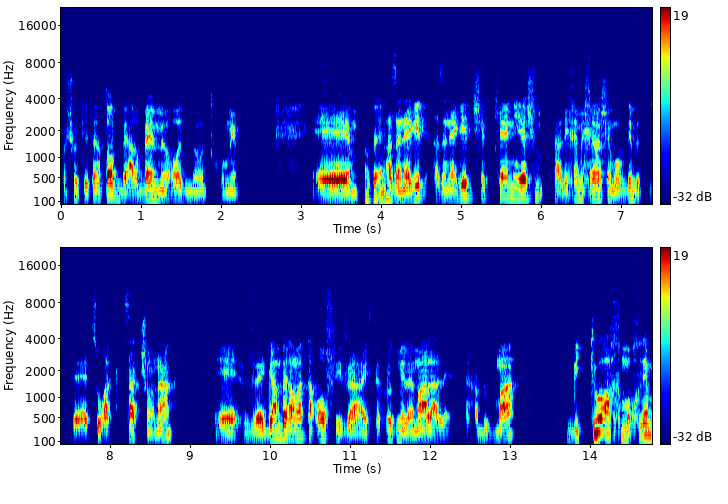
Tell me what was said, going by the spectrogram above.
פשוט יותר טוב בהרבה מאוד מאוד תחומים. Okay. אוקיי. אז, אני אגיד, אז אני אגיד שכן יש תהליכי מכירה שהם עובדים בצורה קצת שונה, אה, וגם ברמת האופי וההסתכלות מלמעלה עליהם. אתן לך דוגמה, ביטוח מוכרים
